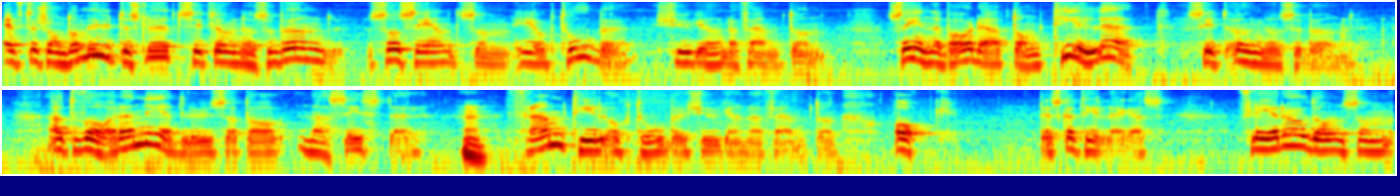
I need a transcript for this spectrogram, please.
eftersom de uteslöt sitt ungdomsförbund så sent som i oktober 2015 så innebar det att de tillät sitt ungdomsförbund att vara nedlusat av nazister. Mm. Fram till oktober 2015. Och, det ska tilläggas, flera av de som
